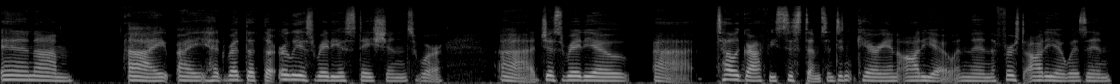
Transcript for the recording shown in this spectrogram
And um, I I had read that the earliest radio stations were uh, just radio uh, telegraphy systems and didn't carry an audio. And then the first audio was in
